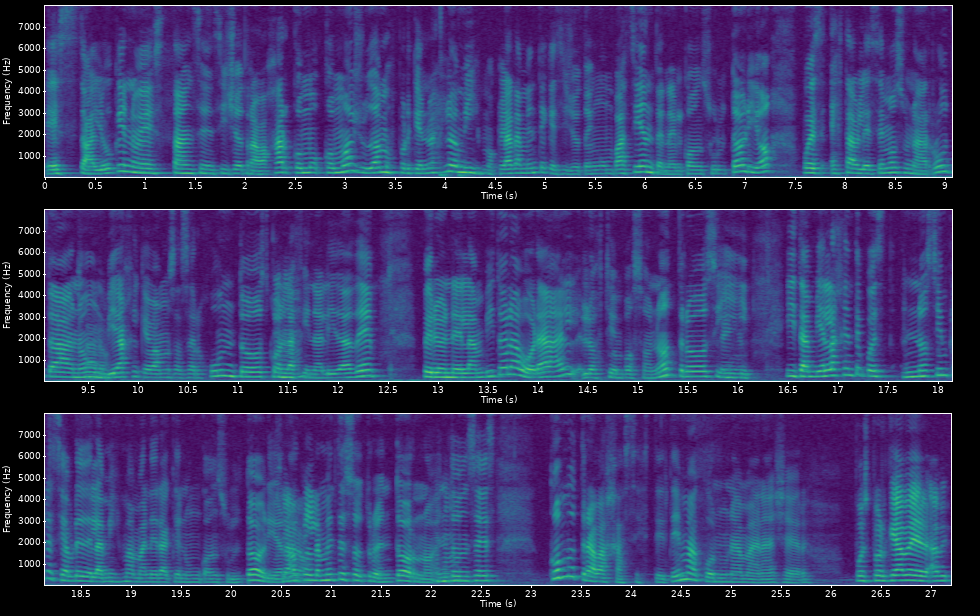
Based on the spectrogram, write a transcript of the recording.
Es algo que no es tan sencillo trabajar. ¿Cómo, ¿Cómo ayudamos? Porque no es lo mismo, claramente, que si yo tengo un paciente en el consultorio, pues establecemos una ruta, ¿no? Un viaje que vamos a hacer juntos, con la finalidad de, pero en el ámbito laboral los tiempos son otros y, y, también la gente pues no siempre se abre de la misma manera que en un consultorio, ¿no? Claramente es otro entorno. Entonces, ¿cómo trabajas este tema con una manager? Pues porque, a ver,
